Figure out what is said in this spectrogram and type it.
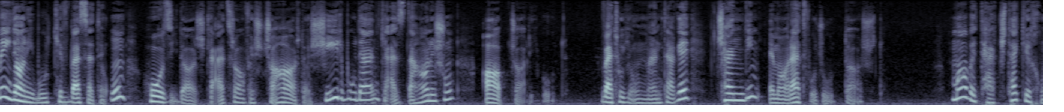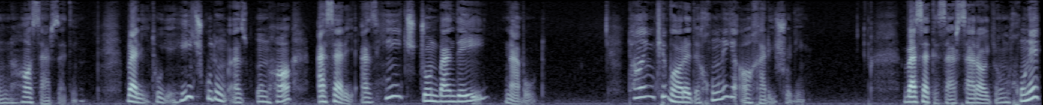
میدانی بود که وسط اون حوزی داشت که اطرافش چهار تا شیر بودند که از دهانشون آب جاری بود. و توی اون منطقه چندین امارت وجود داشت. ما به تک تک خونه ها سر زدیم. ولی توی هیچ کدوم از اونها اثری از هیچ جنبنده ای نبود. تا اینکه وارد خونه آخری شدیم. وسط سرسرای اون خونه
